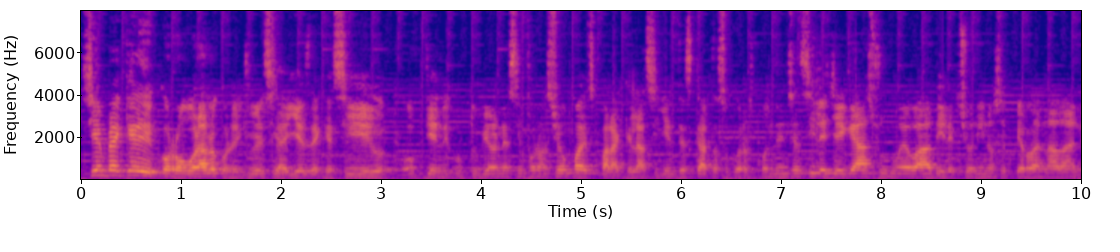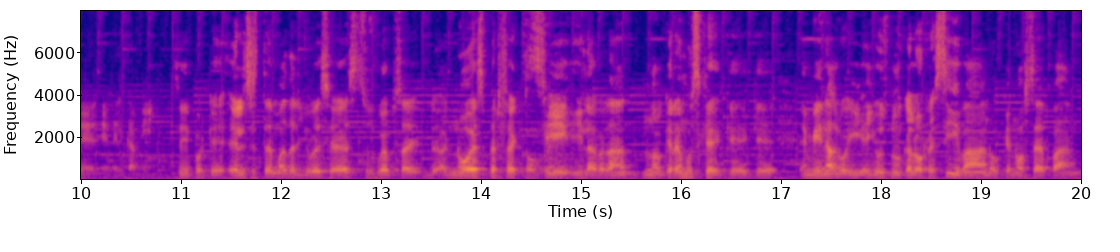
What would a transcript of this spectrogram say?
Siempre hay que corroborarlo con el USCIS de que si obtuvieron esa información pues, para que las siguientes cartas o correspondencias sí les llegue a su nueva dirección y no se pierda nada en el, camino. Sí, porque el sistema del USCIS, su website, no es perfecto y, la verdad no queremos que, que, envíen algo y ellos nunca lo reciban o que no sepan.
